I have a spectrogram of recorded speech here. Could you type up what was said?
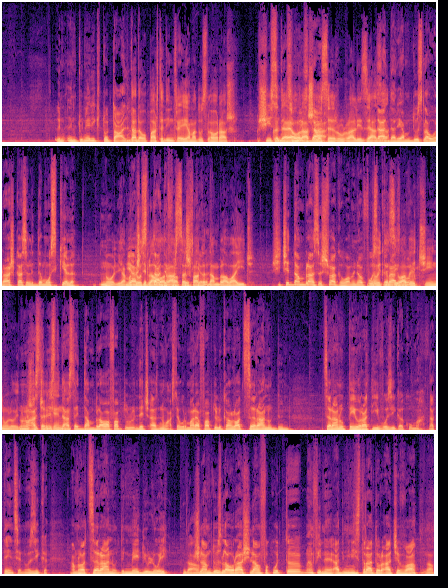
în întuneric total. Da, dar o parte dintre ei am adus la oraș. Și Că sunt de aia ținuți, orașele da, se ruralizează. Da, dar i-am dus la oraș ca să le dăm o schelă. Nu, i-am E adus așteptat, la de oraș fapt, să-și o facă schelă. damblau aici. Și ce dambla să-și facă? Oamenii au fost Nu, uite, cărați ziua la- vecinului, nu, Nu, nu, știu asta ce nu este, chestii. asta e damblaua faptului, deci a, nu, asta e urmarea faptului că am luat țăranul din țăranul peiorativ, o zic acum. Atenție, nu o zic că am luat țăranul din mediul lui Da. și l-am dus la oraș și l-am făcut, uh, în fine, administrator a ceva Da.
